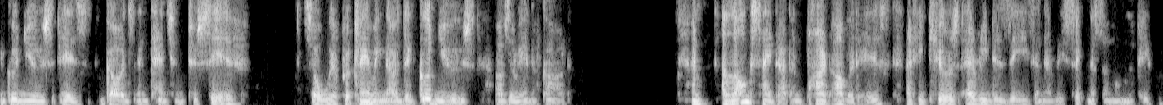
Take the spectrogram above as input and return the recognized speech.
The good news is God's intention to save. So we're proclaiming now the good news of the reign of God. And alongside that, and part of it is that he cures every disease and every sickness among the people.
